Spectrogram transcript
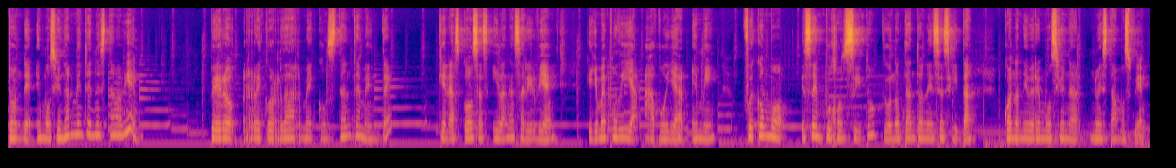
donde emocionalmente no estaba bien. Pero recordarme constantemente que las cosas iban a salir bien, que yo me podía apoyar en mí, fue como ese empujoncito que uno tanto necesita cuando a nivel emocional no estamos bien.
